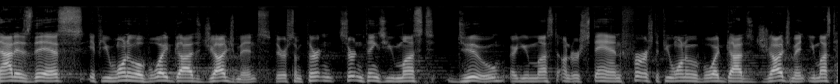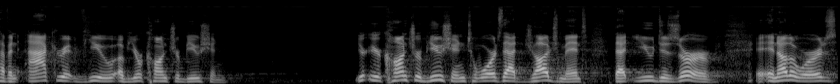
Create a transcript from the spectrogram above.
that is this if you want to avoid God's judgment, there are some certain, certain things you must do or you must understand. First, if you want to avoid God's judgment, you must have an accurate view of your contribution. Your, your contribution towards that judgment that you deserve. In other words,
